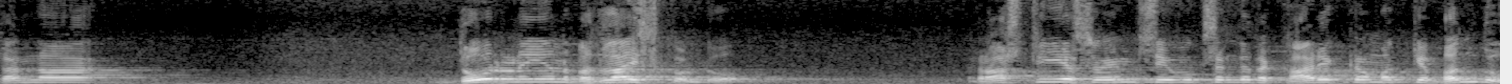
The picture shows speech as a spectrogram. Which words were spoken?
ತನ್ನ ಧೋರಣೆಯನ್ನು ಬದಲಾಯಿಸಿಕೊಂಡು ರಾಷ್ಟ್ರೀಯ ಸ್ವಯಂ ಸೇವಕ ಸಂಘದ ಕಾರ್ಯಕ್ರಮಕ್ಕೆ ಬಂದು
